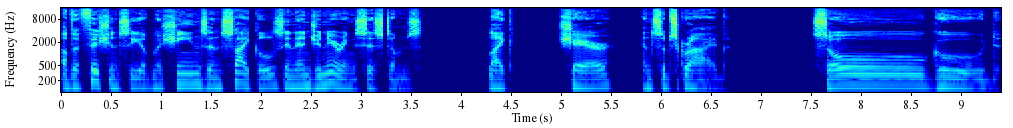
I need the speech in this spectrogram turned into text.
of efficiency of machines and cycles in engineering systems. Like share and subscribe. So good.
